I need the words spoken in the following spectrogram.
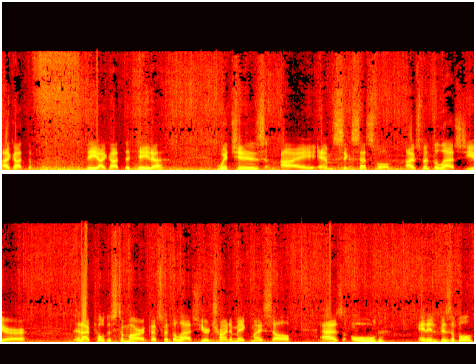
I got the the I got the data, which is I am successful. I've spent the last year, and I've told this to Mark. I've spent the last year trying to make myself as old and invisible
